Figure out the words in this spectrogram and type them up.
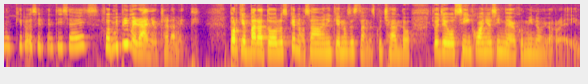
no quiero decir 26. Fue mi primer año, claramente. Porque para todos los que no saben y que nos están escuchando, yo llevo cinco años y medio con mi novio already.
